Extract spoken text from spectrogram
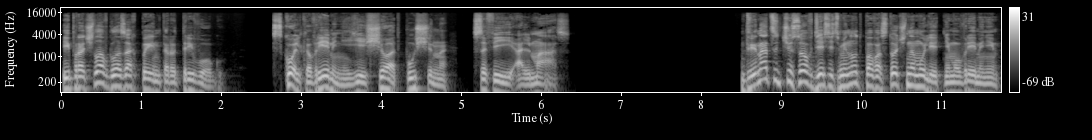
и прочла в глазах Пейнтера тревогу. Сколько времени еще отпущено Софии Альмаас? 12 часов 10 минут по восточному летнему времени.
